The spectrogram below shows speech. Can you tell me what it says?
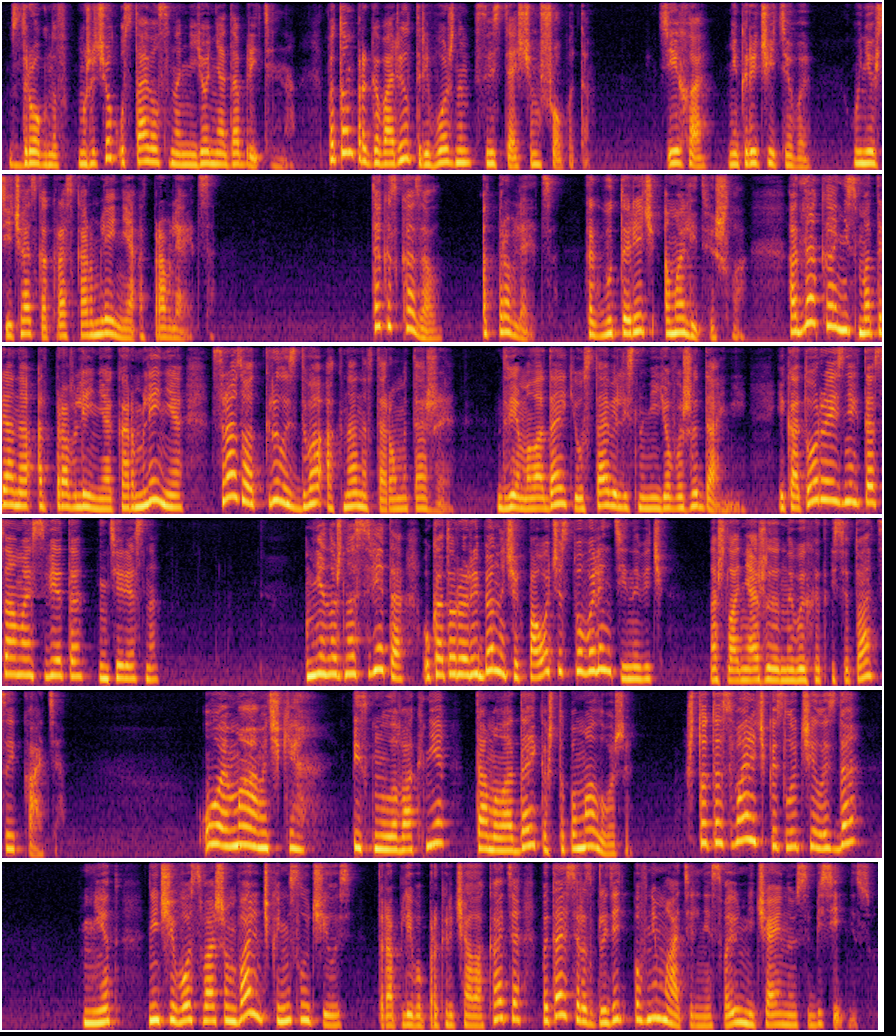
Вздрогнув, мужичок уставился на нее неодобрительно. Потом проговорил тревожным, свистящим шепотом. «Тихо, не кричите вы. У них сейчас как раз кормление отправляется». Так и сказал. «Отправляется». Как будто речь о молитве шла. Однако, несмотря на отправление кормления, сразу открылось два окна на втором этаже. Две молодайки уставились на нее в ожидании. И которая из них та самая Света, интересно? «Мне нужна Света, у которой ребеночек по отчеству Валентинович», нашла неожиданный выход из ситуации Катя. «Ой, мамочки!» – пискнула в окне та молодайка, что помоложе. «Что-то с Валечкой случилось, да?» «Нет, ничего с вашим Валечкой не случилось», – торопливо прокричала Катя, пытаясь разглядеть повнимательнее свою нечаянную собеседницу.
